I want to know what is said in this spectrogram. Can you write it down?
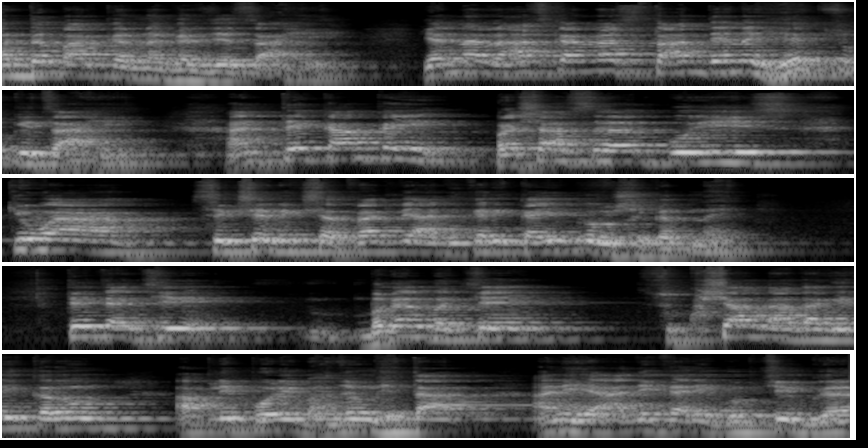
हद्दपार करणं गरजेचं आहे. यांना राजकारणात स्थान देणं हेच चुकीचं आहे. आणि ते काम काही प्रशासन पोलीस किंवा शैक्षणिक क्षेत्रातले अधिकारी काही करू शकत नाही. ते त्यांची बगल बच्चे सुखशाल दादागिरी करून आपली पोळी भाजून घेतात आणि हे अधिकारी गुपचूप गिळ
